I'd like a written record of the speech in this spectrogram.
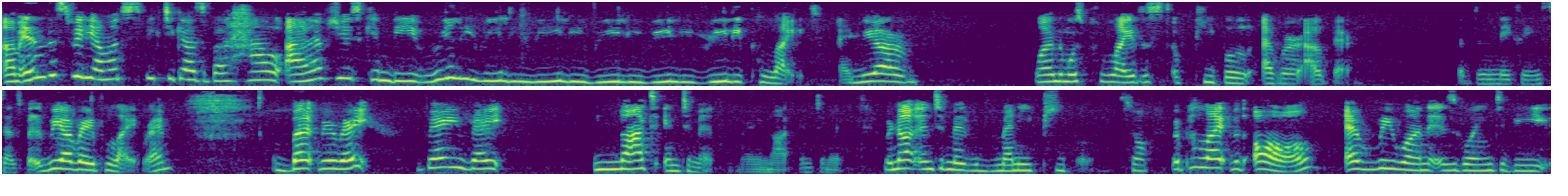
Um, in this video, I want to speak to you guys about how INFJs can be really, really, really, really, really, really polite. And we are one of the most politest of people ever out there. That doesn't make any sense. But we are very polite, right? But we're very, very, very not intimate. Very not intimate. We're not intimate with many people. So we're polite with all. Everyone is going to be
